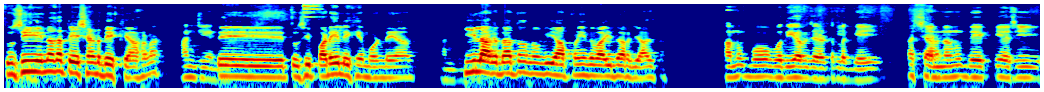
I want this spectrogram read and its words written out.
ਤੁਸੀਂ ਇਹਨਾਂ ਦਾ ਪੇਸ਼ੈਂਟ ਦੇਖਿਆ ਹਨਾ? ਹਾਂਜੀ ਹਾਂਜੀ। ਤੇ ਤੁਸੀਂ ਪੜ੍ਹੇ ਲਿਖੇ ਮੁੰਡੇ ਆ। ਹਾਂਜੀ। ਕੀ ਲੱਗਦਾ ਤੁਹਾਨੂੰ ਵੀ ਆਪਣੀ ਦਵਾਈ ਦਾ ਰਿਜ਼ਲਟ ਸਾਨੂੰ ਬਹੁਤ ਵਧੀਆ ਰਿਜ਼ਲਟ ਲੱਗਿਆ ਜੀ। ਅੱਛਾ। ਇਹਨਾਂ ਨੂੰ ਦੇਖ ਕੇ ਅਸੀਂ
